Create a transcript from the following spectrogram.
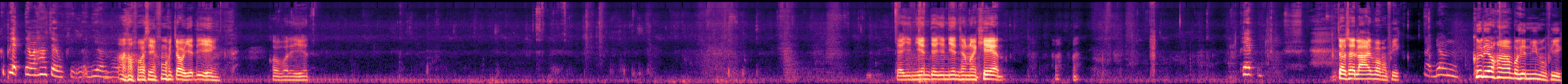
คือเผ็ดแต่ว่าห้าใส่บักขิงอันเดียวอ้าวว่าสิฮู้เจ้าเฮ็ดเองขอยบ่ได้เฮ็ด ใจเย็นๆใจเย็นๆช่างน้อยแค้นเผ็ดเจ้าใช้ลายบ่หมักพริกอันเดียวหนึ่งคือเลี้ยวหาบ่เห็นมีหมักพริก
